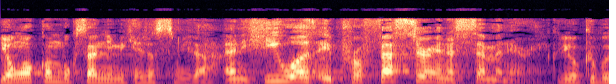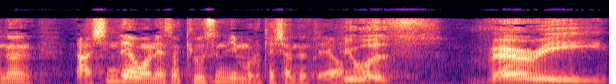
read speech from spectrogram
영어권 목사님이 계셨습니다. And he was a professor in a seminary. 그리고 그분은 아, 신대원에서 교수님으로 계셨는데요. He was very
